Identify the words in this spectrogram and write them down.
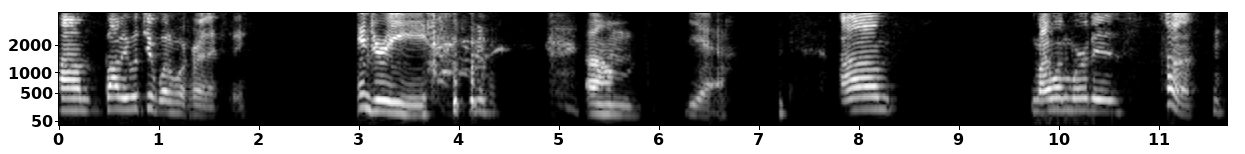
Um, Bobby, what's your one word for NXT? Injuries. um, yeah. Um, my one word is huh.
